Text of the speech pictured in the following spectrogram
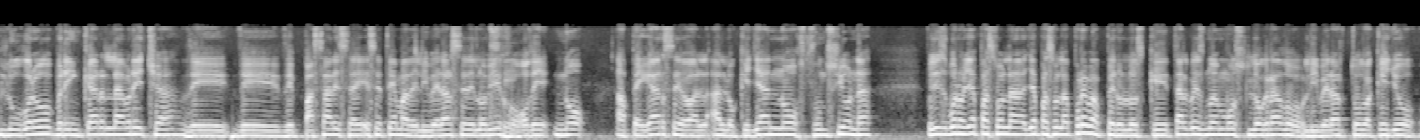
logró brincar la brecha de, de, pasar ese, ese, tema de liberarse de lo viejo o de no apegarse a, a, lo que ya no funciona, pues dices, bueno, ya pasó, la, ya pasó la prueba, pero los que tal vez no hemos logrado liberar todo aquello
